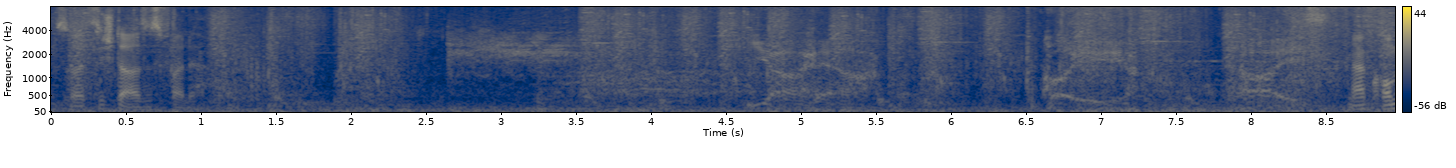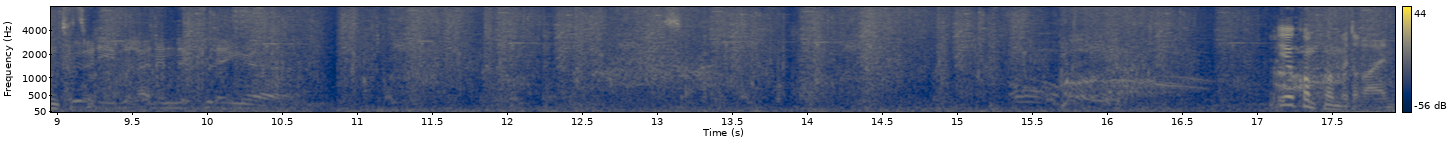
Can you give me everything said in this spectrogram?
Das war jetzt die Stasisfalle. Ja, Herr. Na kommt jetzt mal. Klinge. Ihr kommt mal mit rein.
